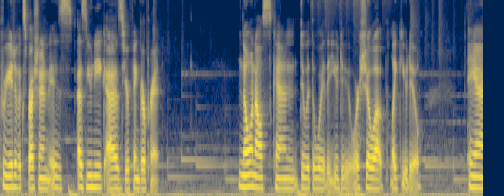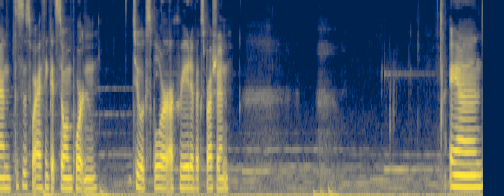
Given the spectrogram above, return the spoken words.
creative expression is as unique as your fingerprint. No one else can do it the way that you do or show up like you do. And this is why I think it's so important to explore our creative expression. And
